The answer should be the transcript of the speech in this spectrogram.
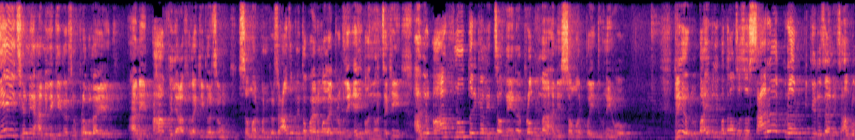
त्यही क्षण हामीले के गर्छौँ? प्रभुलाई हामी आफैले आफूलाई के गर्छौँ? समर्पण गर्छौँ। आज पनि तपाईँहरू मलाई प्रभुले यही भन्नुहुन्छ कि हामीहरू आफ्नो तरिकाले चल्ने होइन। प्रभुमा हामी समर्पित हुने हो। प्रियहरू बाइबलले बताउँछ सारा कुराहरू बितेर जानेछ। हाम्रो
